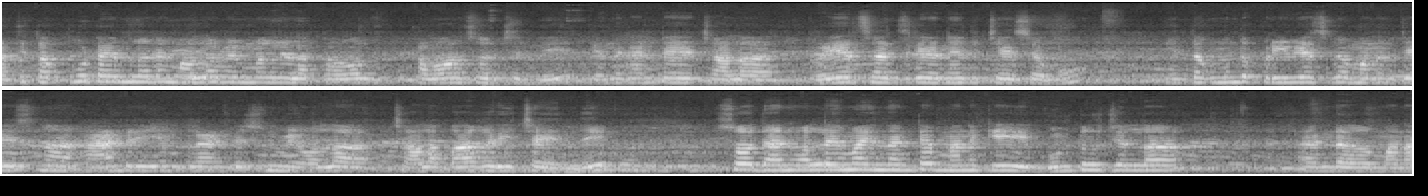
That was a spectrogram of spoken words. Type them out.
అతి తక్కువ టైంలోనే మళ్ళీ మిమ్మల్ని ఇలా కలవ కలవాల్సి వచ్చింది ఎందుకంటే చాలా రేర్ సర్జరీ అనేది చేసాము ఇంతకుముందు ప్రీవియస్గా మనం చేసిన హ్యాండ్ రీఇంప్లాంటేషన్ మీ వల్ల చాలా బాగా రీచ్ అయింది. సో దానివల్ల ఏమైందంటే మనకి గుంటూరు జిల్లా అండ్ మన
